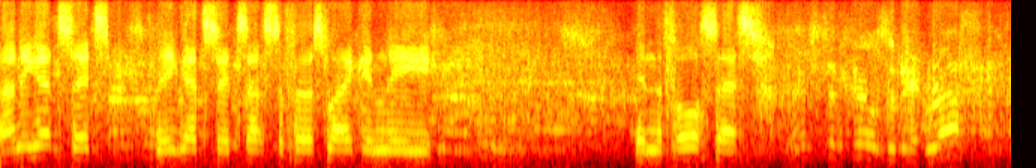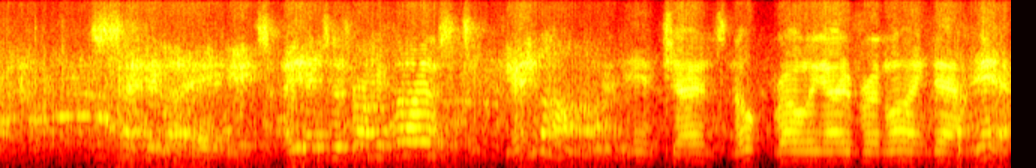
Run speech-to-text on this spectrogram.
And he gets it. He gets it. That's the first leg in the in the fourth set. Webster feels a bit rough. Second leg. It's Ian to throw first. Game on. Ian Jones not rolling over and lying down here.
